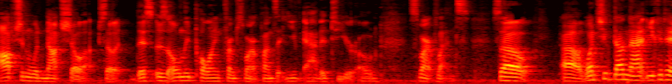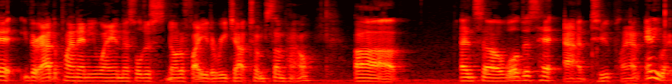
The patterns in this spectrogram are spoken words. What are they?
option would not show up. So this is only pulling from smart plans that you've added to your own smart plans. So uh, once you've done that, you could hit either add to plan anyway, and this will just notify you to reach out to them somehow. Uh, and so we'll just hit add to plan anyway.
